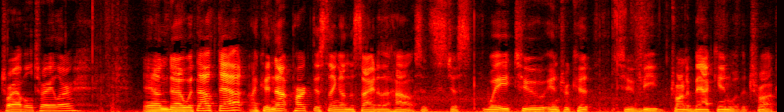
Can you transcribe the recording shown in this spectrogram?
travel trailer. And uh, without that, I could not park this thing on the side of the house. It's just way too intricate to be trying to back in with a truck.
